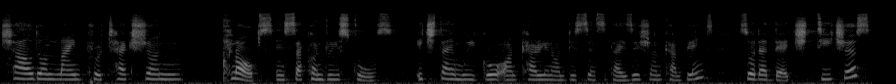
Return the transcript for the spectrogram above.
child online protection clubs in secondary schools each time we go on carrying on these sensitization campaigns so that the teachers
